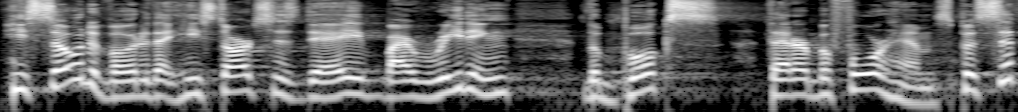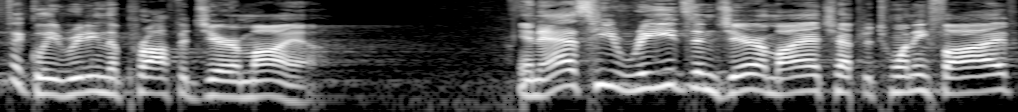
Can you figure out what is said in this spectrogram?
He's so devoted that he starts his day by reading the books that are before him, specifically reading the prophet Jeremiah. And as he reads in Jeremiah chapter 25,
